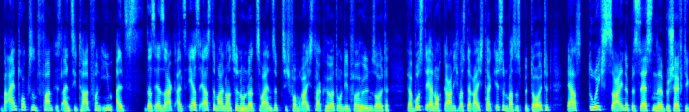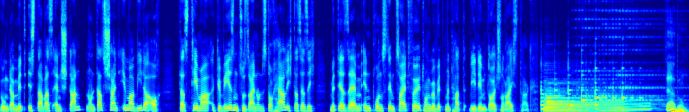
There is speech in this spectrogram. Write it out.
beeindruckendsten fand, ist ein Zitat von ihm, als dass er sagt, als er das erste Mal 1972 vom Reichstag hörte und den verhüllen sollte, da wusste er noch gar nicht, was der Reichstag ist und was es bedeutet. Erst durch seine besessene Beschäftigung damit ist da was entstanden. Und das scheint immer wieder auch das Thema gewesen zu sein. Und es ist doch herrlich, dass er sich mit derselben Inbrunst dem Zeitfeuilleton gewidmet hat wie dem Deutschen Reichstag. Werbung.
